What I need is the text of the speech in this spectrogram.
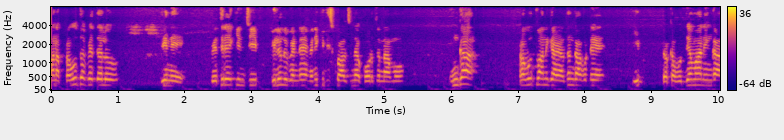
మన ప్రభుత్వ పెద్దలు దీన్ని వ్యతిరేకించి బిల్లును వెంటనే వెనక్కి తీసుకోవాల్సిందిగా కోరుతున్నాము. ఇంకా ప్రభుత్వానికి అర్థం కాకుంటే ఈ యొక్క ఉద్యమాన్ని ఇంకా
